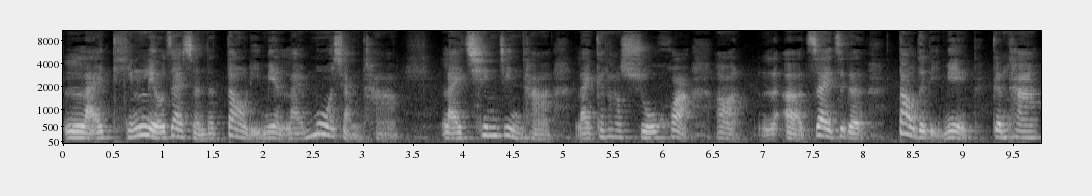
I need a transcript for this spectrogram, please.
来停留在神的道里面，来默想他，来亲近他，来跟他说话啊。呃，在这个道的里面跟他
